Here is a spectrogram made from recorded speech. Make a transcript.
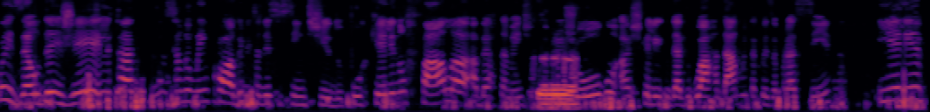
Pois é, o DG ele tá sendo uma incógnita nesse sentido, porque ele não fala abertamente sobre é. o jogo, acho que ele deve guardar muita coisa para si. E ele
